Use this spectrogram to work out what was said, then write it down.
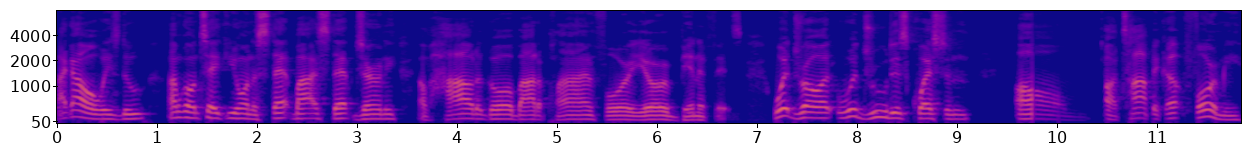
like I always do, I'm going to take you on a step by step journey of how to go about applying for your benefits. What drew what drew this question, um, a topic up for me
